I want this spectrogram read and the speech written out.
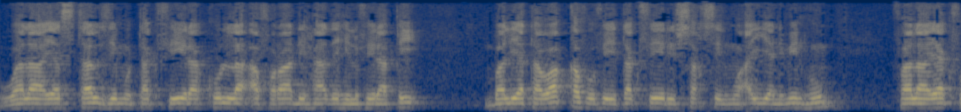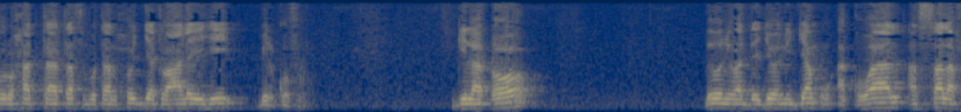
ولا يستلزم تكفير كل أفراد هذه الفرق بل يتوقف في تكفير الشخص المعين منهم fala yakfuru hatta tathbuta alhujjatu alayhi bilkufre gila ɗo ɓe woni wadde joni jam'u aqwal assalaf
